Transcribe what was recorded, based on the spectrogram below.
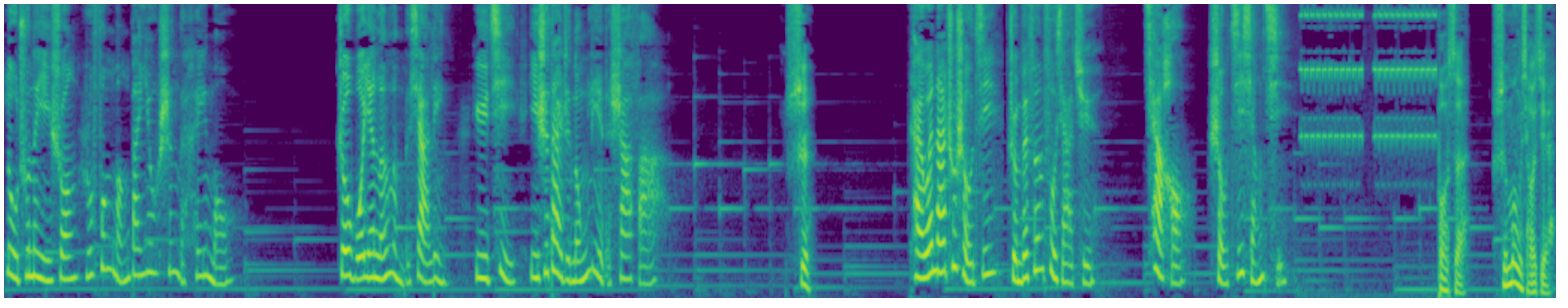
露出那一双如锋芒般幽深的黑眸。周伯言冷冷的下令。语气已是带着浓烈的杀伐。是。凯文拿出手机准备吩咐下去，恰好手机响起。boss，是孟小姐，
